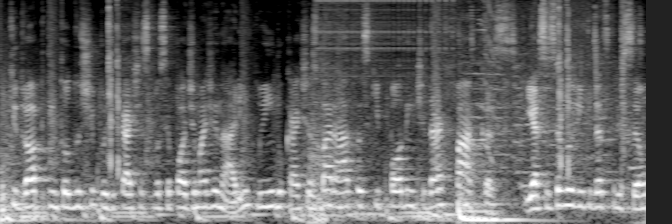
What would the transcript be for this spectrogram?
O Keydrop tem todos os tipos de caixas que você pode imaginar, incluindo caixas baratas que podem te dar facas. E acessando o link da descrição,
